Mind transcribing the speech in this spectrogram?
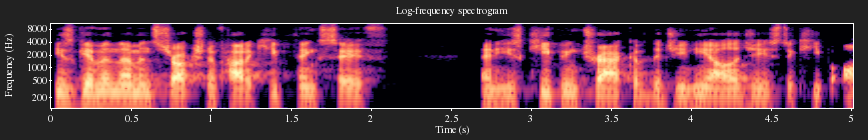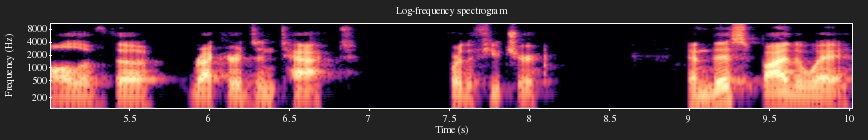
he's given them instruction of how to keep things safe, and he's keeping track of the genealogies to keep all of the records intact for the future. And this, by the way,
